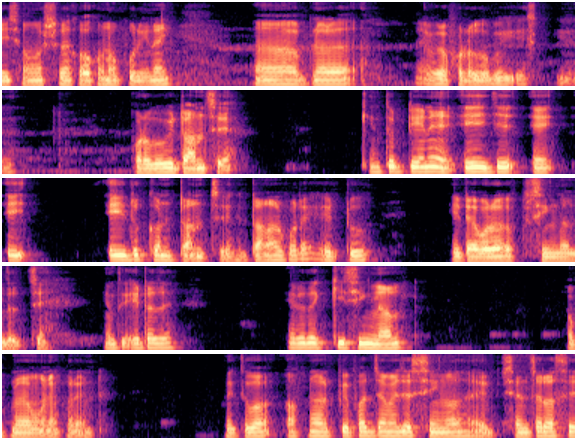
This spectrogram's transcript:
এই সমস্যা কখনো পড়ি নাই। আপনারা এবার ফটোকপি ফটোকপি টানছে। কিন্তু টেনে এই যে, এই এই দোকান টানছে। টানার পরে একটু এটা আবার সিগনাল দিচ্ছে। কিন্তু এটা যে এটাতে কি সিগনাল? আপনারা মনে করেন। হয়তো আপনার পেপার জামে যে সিগনাল সেন্সার আছে,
